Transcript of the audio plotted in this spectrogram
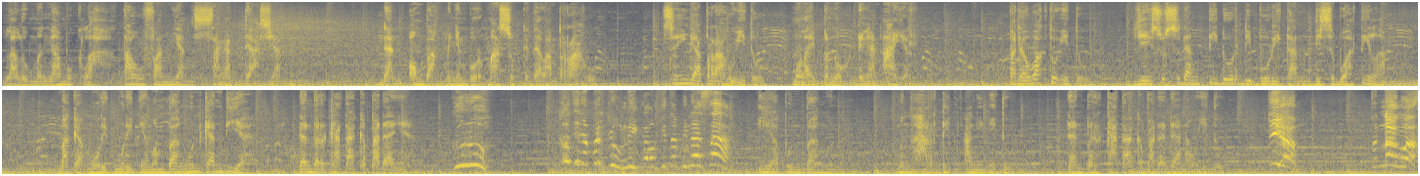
Lalu mengamuklah taufan yang sangat dahsyat, dan ombak menyembur masuk ke dalam perahu, sehingga perahu itu mulai penuh dengan air. Pada waktu itu, Yesus sedang tidur di buritan di sebuah tilam. Maka murid-muridnya membangunkan dia dan berkata kepadanya, Guru, kau tidak peduli kalau kita binasa. Ia pun bangun, menghardik angin itu, dan berkata kepada danau itu, Diam! Tenanglah!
